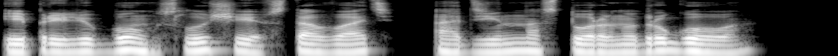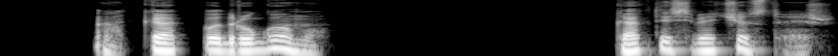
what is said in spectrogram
и при любом случае вставать один на сторону другого. А как по-другому? «Как ты себя чувствуешь?»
